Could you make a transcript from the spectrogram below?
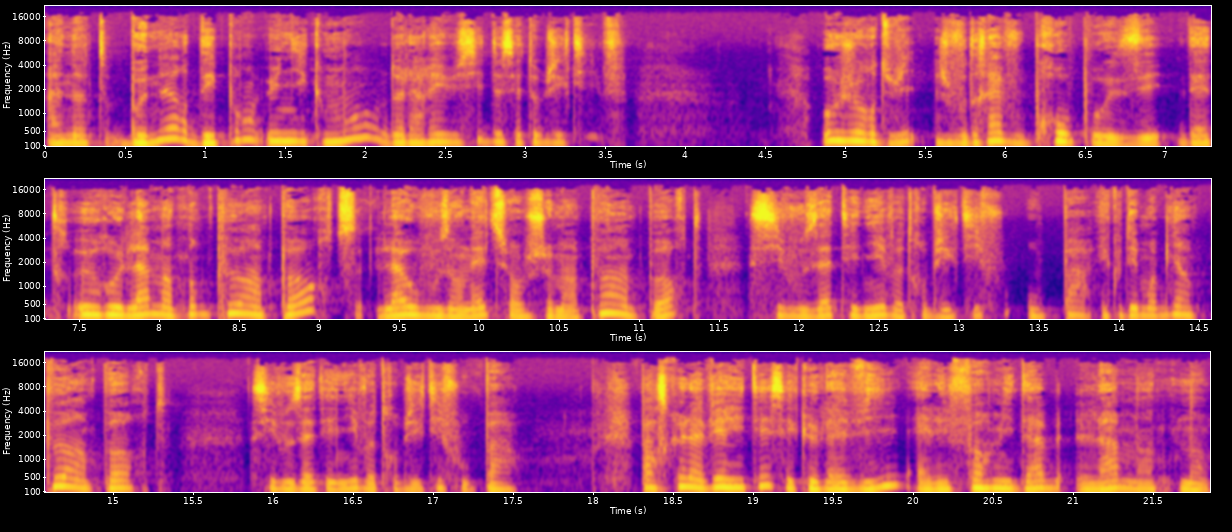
à notre bonheur dépend uniquement de la réussite de cet objectif. Aujourd'hui, je voudrais vous proposer d'être heureux là maintenant, peu importe là où vous en êtes sur le chemin, peu importe si vous atteignez votre objectif ou pas. Écoutez-moi bien, peu importe si vous atteignez votre objectif ou pas. Parce que la vérité, c'est que la vie, elle est formidable là maintenant.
